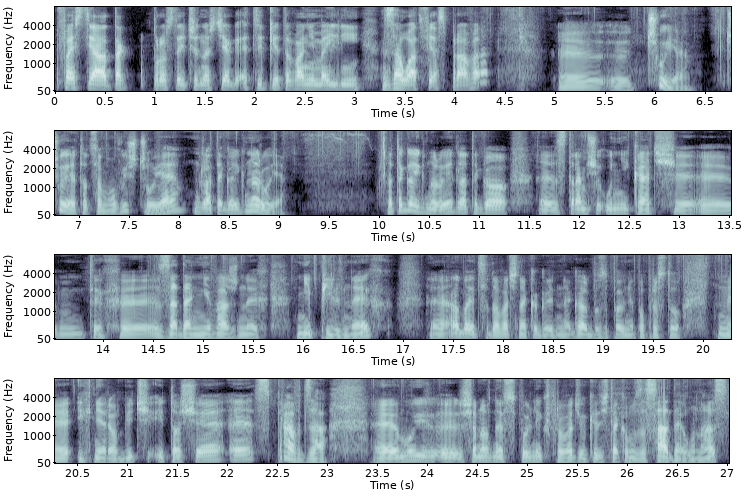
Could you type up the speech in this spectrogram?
kwestia tak prostej czynności jak etykietowanie maili załatwia sprawę? E, e, Czuję, czuję to, co mówisz, czuję, dlatego ignoruję. Dlatego ignoruję, dlatego e, staram się unikać e, em, tych e, zadań nieważnych, niepilnych. E, albo je cedować na kogo innego, albo zupełnie po prostu e, ich nie robić i to się e, sprawdza. Mój szanowny wspólnik wprowadził kiedyś taką zasadę u nas,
